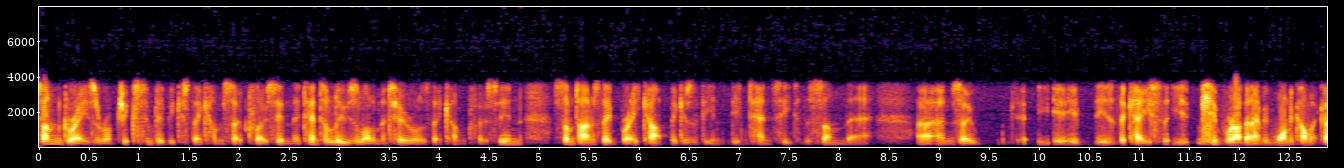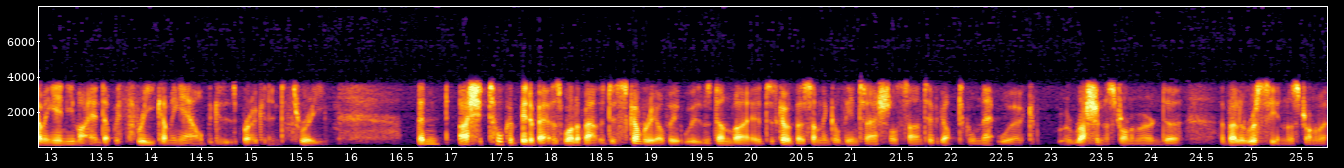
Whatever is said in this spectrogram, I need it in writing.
sun grazer objects simply because they come so close in. They tend to lose a lot of material as they come close in. Sometimes they break up because of the, the intense heat of the sun there. Uh, and so it is the case that you, rather than having one comet coming in, you might end up with three coming out because it's broken into three. And I should talk a bit about as well about the discovery of it. It was done by discovered by something called the International Scientific Optical Network. A Russian astronomer and a, a Belarusian astronomer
